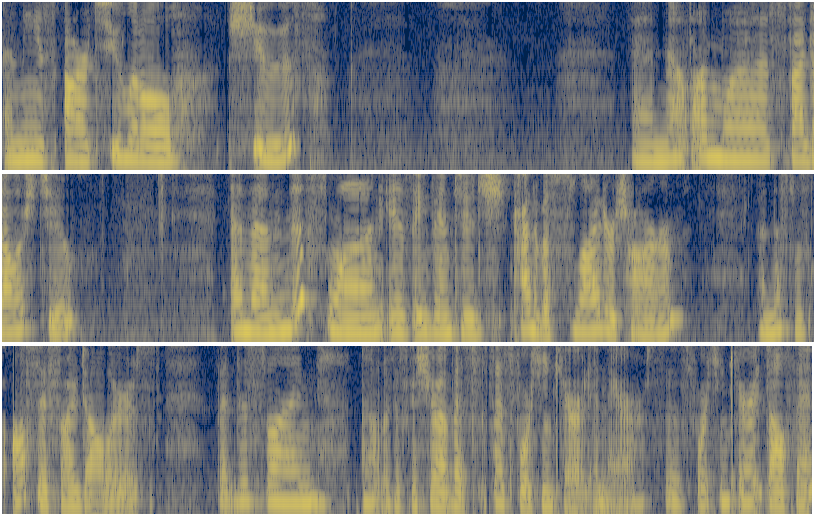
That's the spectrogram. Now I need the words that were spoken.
And these are two little shoes. And that one was $5 too. And then this one is a vintage, kind of a slider charm. And this was also $5. But this one, I don't know if it's going to show up, but it says 14 karat in there. It says 14 karat dolphin.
